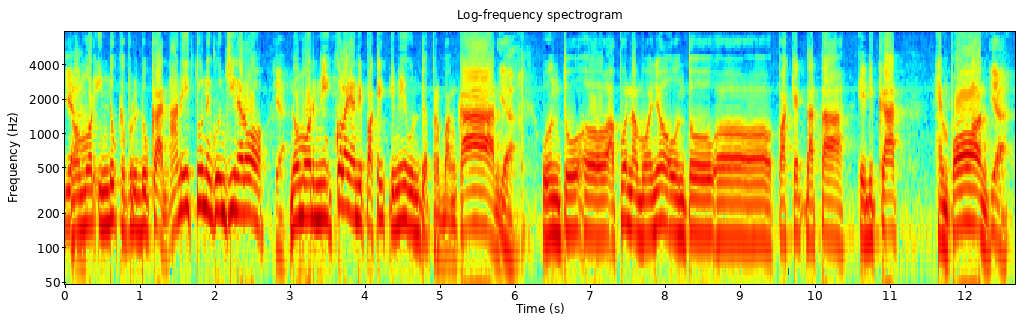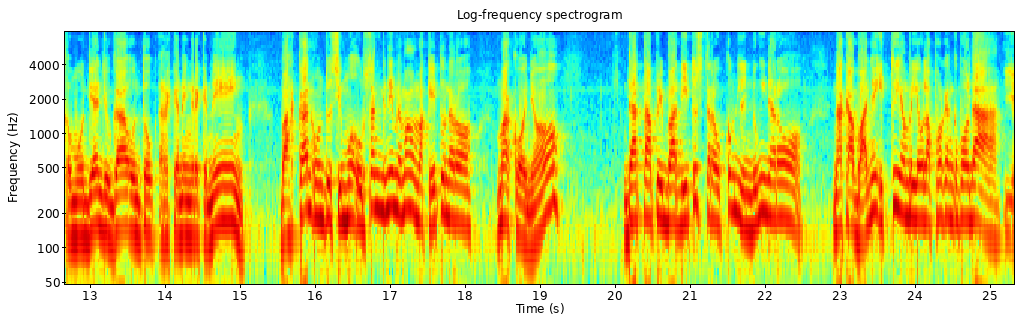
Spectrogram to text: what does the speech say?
Ya. nomor induk kependudukan. Ah, ini itu nih kunci naro. Ya. Nomor nik lah yang dipakai ini untuk perbankan. Ya. Untuk eh, apa namanya? Untuk eh, paket data edikat handphone. Ya. Kemudian juga untuk rekening-rekening. Bahkan untuk semua urusan ini memang memakai itu naro. Makanya data pribadi itu secara hukum dilindungi naro. Nah kabarnya itu yang beliau laporkan ke Polda. iya.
